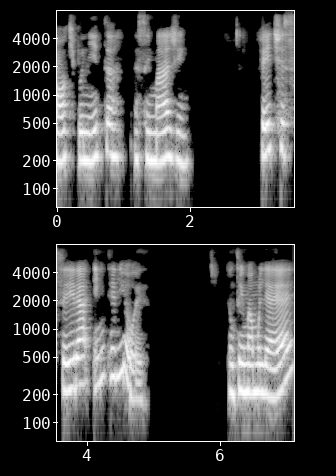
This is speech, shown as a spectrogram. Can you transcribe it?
Ó, oh, que bonita essa imagem. Feiticeira interior. Então tem uma mulher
